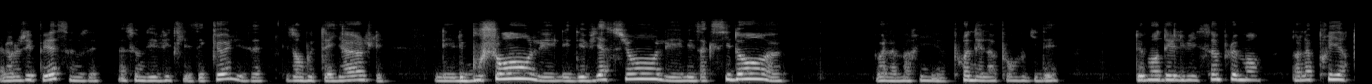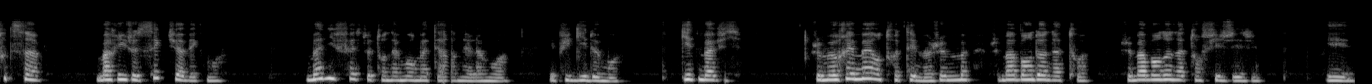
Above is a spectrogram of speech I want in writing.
Alors le GPS, ça nous, ça nous évite les écueils, les, embouteillages, les, bouchons, les, déviations, les, accidents. Euh. Voilà, Marie, prenez-la pour vous guider. Demandez-lui simplement, dans la prière toute simple, Marie, je sais que tu es avec moi. Manifeste ton amour maternel à moi, et puis guide-moi. Guide ma vie. Je me remets entre tes mains, je m'abandonne à toi, je m'abandonne à ton Fils Jésus. Et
